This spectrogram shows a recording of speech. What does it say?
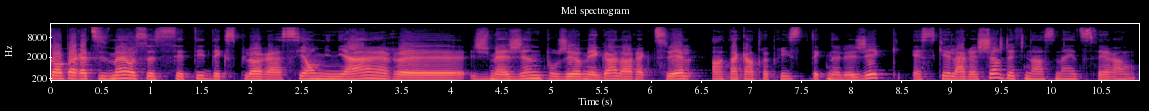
comparativement aux sociétés d'exploration minière, euh, j'imagine pour Geomega à l'heure actuelle, en tant qu'entreprise technologique, est-ce que la recherche de financement est différente?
